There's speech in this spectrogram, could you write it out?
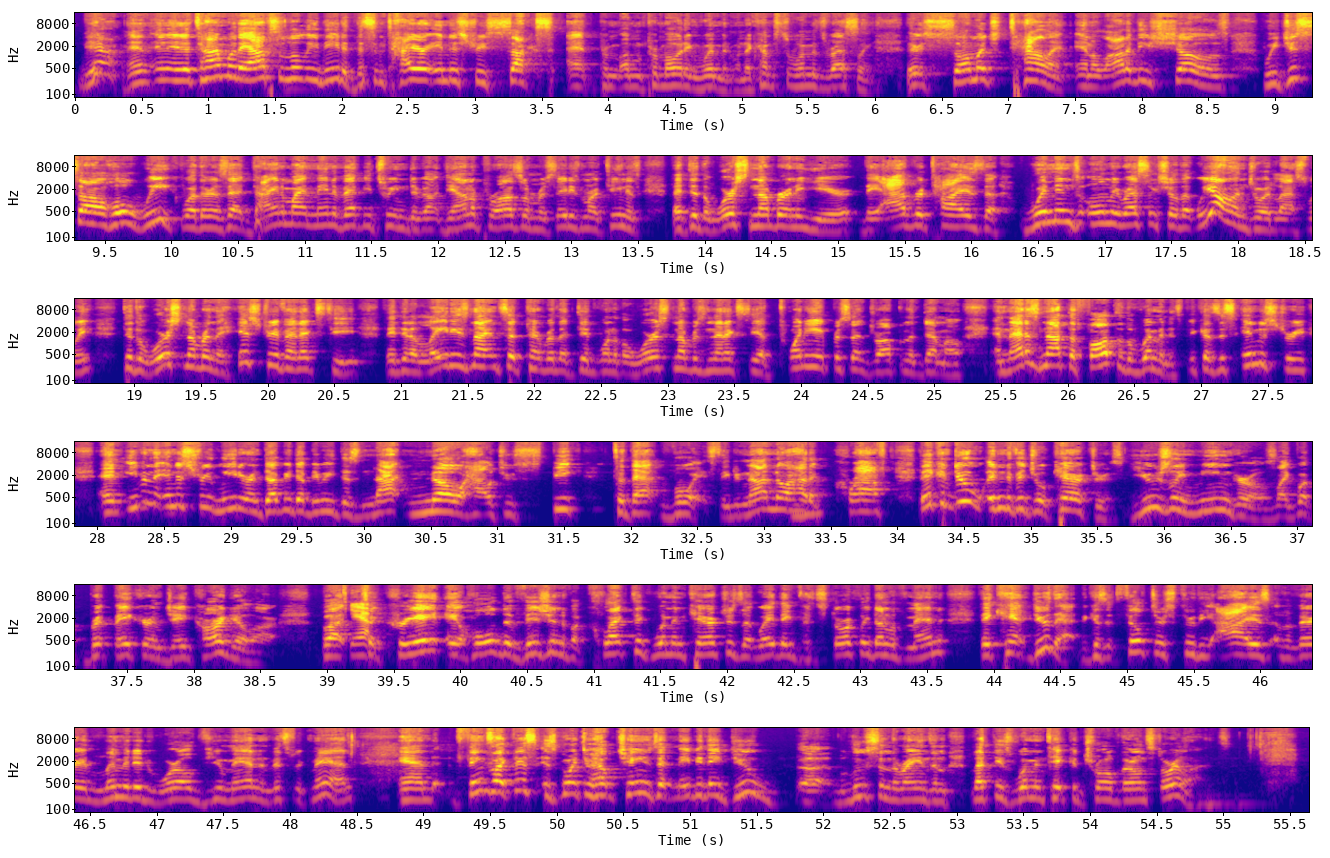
yeah, and, and at a time where they absolutely need it. This entire industry sucks at prom- um, promoting women when it comes to women's wrestling. There's so much talent in a lot of these shows. We just saw a whole week, whether it's that dynamite main event between De- Deonna Purrazzo and Mercedes Martinez that did the worst number in a year. They advertised the women's only wrestling show that we all enjoyed last week, did the worst number in the history of NXT. They did a ladies' night in September that did one of the worst numbers in NXT, a 28% drop in the demo. And that is not the fault of the women. It's because this industry and even the industry leader in WWE does not know how to speak to that voice. They do not know how to mm-hmm. craft. They can do individual characters, usually mean girls, like what Britt Baker and Jade Cargill are. But yep. to create a whole division of eclectic women characters that way they've historically done with men, they can't do that because it filters through the eyes of a very limited worldview man and Vince McMahon. And things like this is going to help change that. Maybe they do uh, loosen the reins and let these women take control of their own storylines.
